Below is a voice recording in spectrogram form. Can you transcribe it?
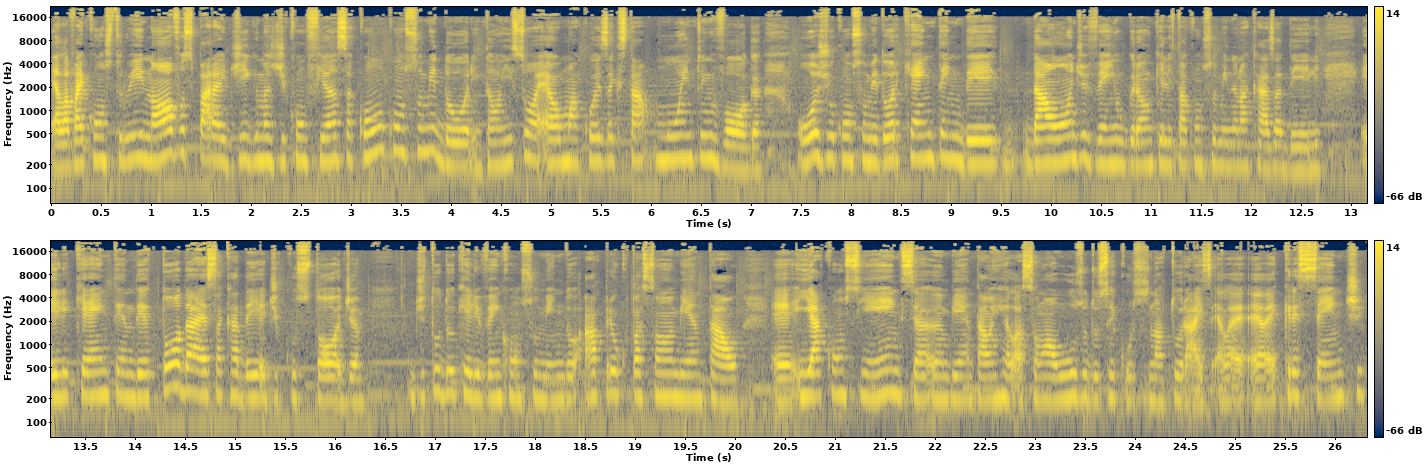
Ela vai construir novos paradigmas de confiança com o consumidor. Então, isso é uma coisa que está muito em voga. Hoje, o consumidor quer entender da onde vem o grão que ele está consumindo na casa dele. Ele quer entender toda essa cadeia de custódia de tudo que ele vem consumindo, a preocupação ambiental é, e a consciência ambiental em relação ao uso dos recursos naturais, ela, é, ela é crescente.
